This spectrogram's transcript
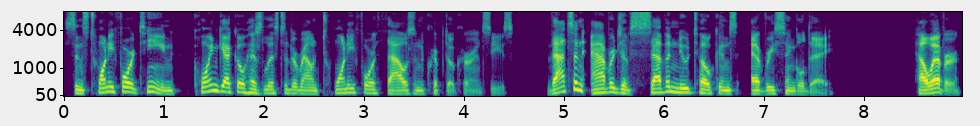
Since 2014, CoinGecko has listed around 24,000 cryptocurrencies. That's an average of seven new tokens every single day. However,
